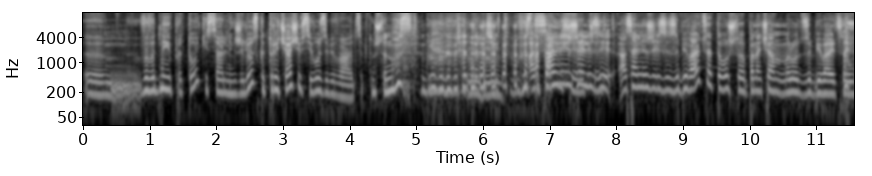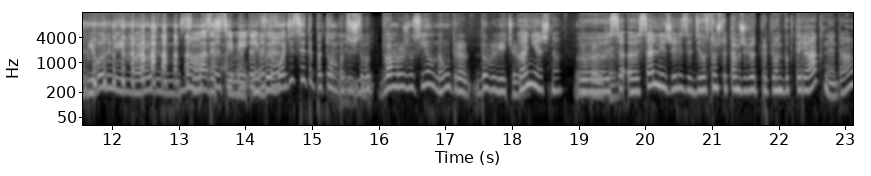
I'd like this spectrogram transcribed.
э, выводные протоки сальных желез, которые чаще всего забиваются, потому что нос, грубо говоря, торчит. А сальные железы, а сальные железы забиваются от того, что по ночам рот забивается углеводами и мороженым, сладостями, и выводится это потом, потому что вот два мороженого съел, на утро добрый вечер. Конечно. Утро. Э, сальные железы. Дело в том, что там живет пропион бактериакне, да,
